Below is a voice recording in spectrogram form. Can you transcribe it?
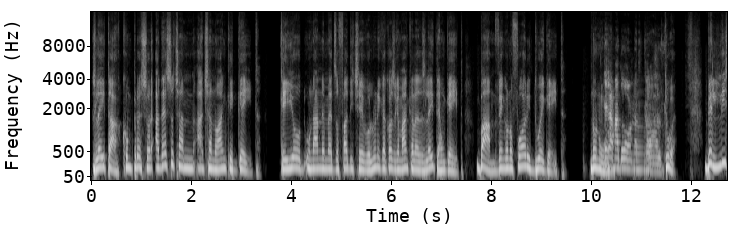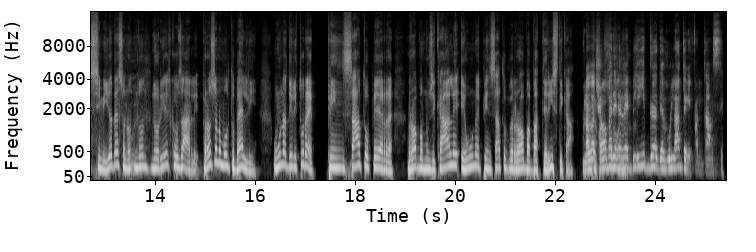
Slate ha compressore. Adesso c'hanno, c'hanno anche Gate. Che io un anno e mezzo fa dicevo l'unica cosa che manca alla Slate è un gate. Bam, vengono fuori due gate. Non uno. E la Madonna, tra l'altro. Due. Bellissimi, io adesso non, non, non riesco a usarli, però sono molto belli. Uno addirittura è pensato per roba musicale e uno è pensato per roba batteristica. Ma non c'è roba del bleed del rullante che è fantastico.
